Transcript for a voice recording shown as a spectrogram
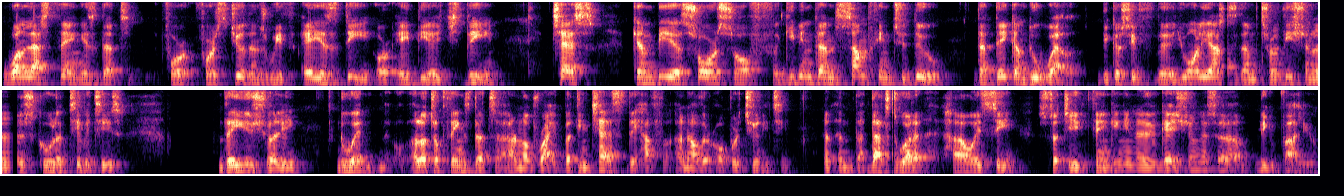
one last thing is that for, for students with ASD or ADHD, chess can be a source of giving them something to do that they can do well. Because if uh, you only ask them traditional school activities, they usually do a lot of things that are not right. But in chess, they have another opportunity. And, and that's what how I see strategic thinking in education as a big value.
